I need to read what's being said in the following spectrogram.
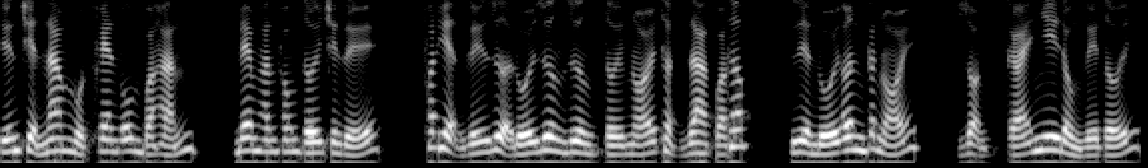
Tiến triển nam một phen ôm quá hắn, đem hắn phóng tới trên ghế, phát hiện ghế dựa đối Dương Dương tới nói thật ra quá thấp, liền đối ân cắt nói, dọn cái nhi đồng ghế tới.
